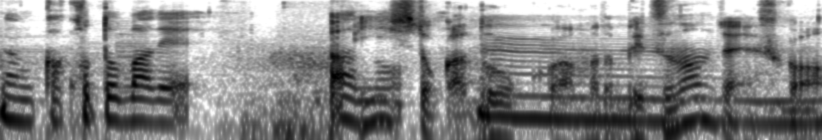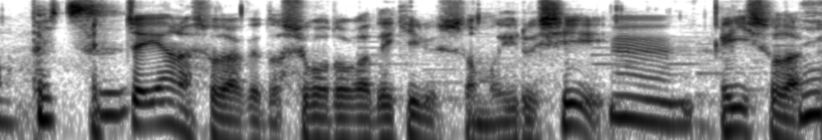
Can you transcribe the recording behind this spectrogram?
なんか言葉であのいい人かどうかはまた別なんじゃないですか。めっ別ちゃ嫌な人だけど仕事ができる人もいるし、うん。いい人だけど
